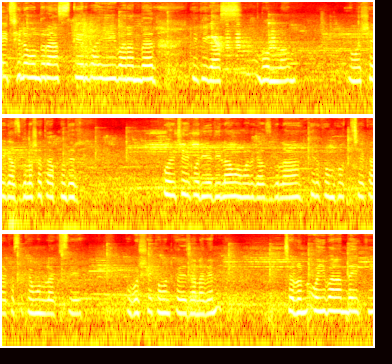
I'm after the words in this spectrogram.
এই ছিল বন্ধুরা আজকের বা এই বারান্দার কী কী গাছ বললাম আমার সেই গাছগুলোর সাথে আপনাদের পরিচয় করিয়ে দিলাম, আমার গাছগুলা কীরকম হচ্ছে, কার কাছে কেমন লাগছে, অবশ্যই কমেন্ট করে জানাবেন। চলুন, ওই বারান্দায় কী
